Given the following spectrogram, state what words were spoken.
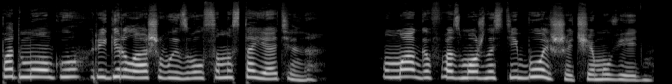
Подмогу Ригерлаш вызвал самостоятельно. У магов возможностей больше, чем у ведьм.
